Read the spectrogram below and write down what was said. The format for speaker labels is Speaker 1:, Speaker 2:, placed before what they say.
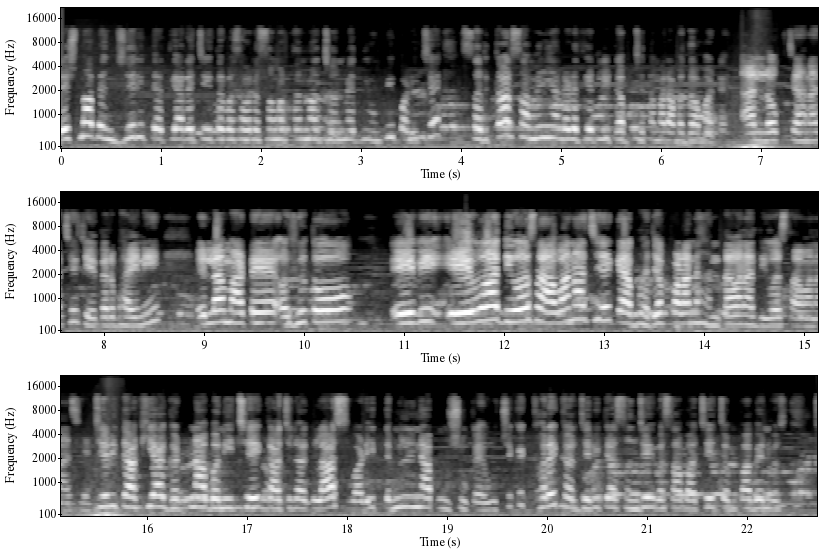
Speaker 1: રેશમાબેન, જે રીતે અત્યારે ચેતર વસાવાના સમર્થનમાં જનમેદની ઉમટી પડી છે, સરકાર સામેની આ લડત કેટલી ટફ છે તમારા બધા માટે?
Speaker 2: આ લોકચાહના છે ચેતરભાઈની. એટલા માટે હજુ તો એવી એવા દિવસ આવવાના છે કે આ ભાજપ વાળાને હંતાવાના દિવસ આવવાના છે.
Speaker 1: જે રીતે આખી આ ઘટના બની છે કાચના ગ્લાસ વાળી તેમને લઈને આપનું શું કહેવું છે કે ખરેખર જે રીતે આ સંજય વસાવા છે ચંપાબેન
